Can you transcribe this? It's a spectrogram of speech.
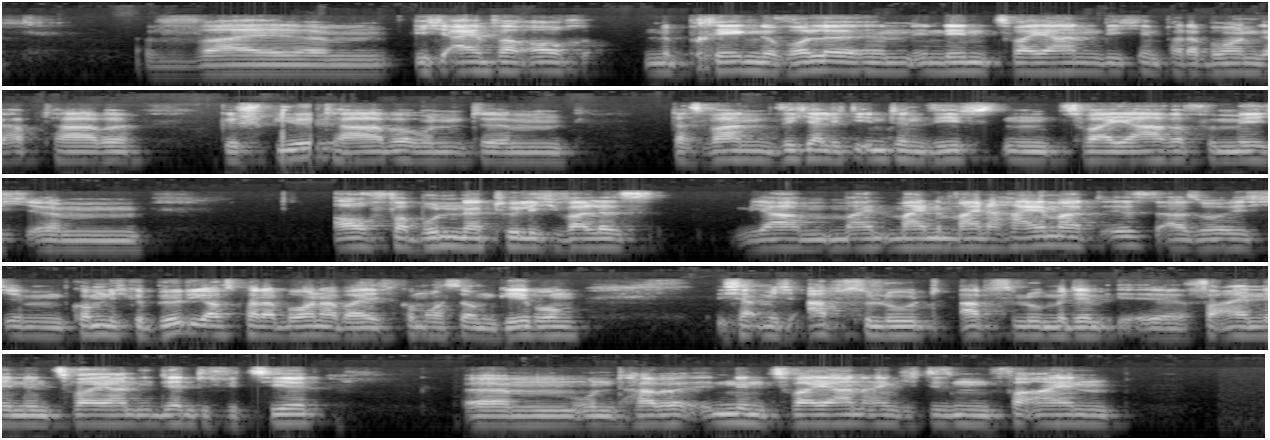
weil ähm, ich einfach auch eine prägende Rolle in, in den zwei Jahren, die ich in Paderborn gehabt habe, gespielt habe. Und ähm, das waren sicherlich die intensivsten zwei Jahre für mich. Ähm, auch verbunden natürlich, weil es ja mein, meine, meine Heimat ist. Also ich ähm, komme nicht gebürtig aus Paderborn, aber ich komme aus der Umgebung. Ich habe mich absolut, absolut mit dem äh, Verein in den zwei Jahren identifiziert ähm, und habe in den zwei Jahren eigentlich diesen Verein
